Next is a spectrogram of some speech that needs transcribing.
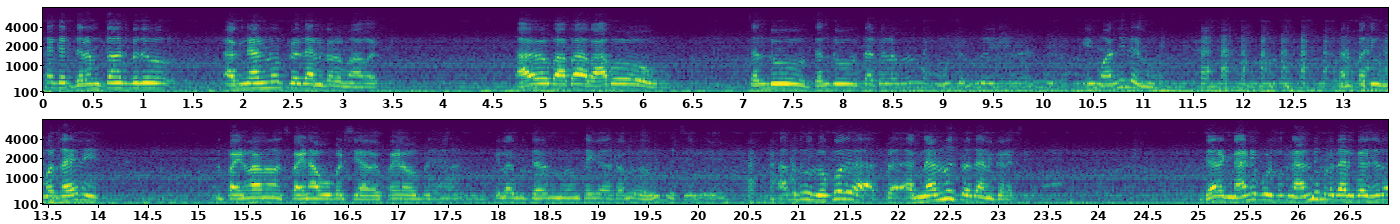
કારણ કે ધર્મતા જ બધું અજ્ઞાનનું પ્રદાન કરવામાં આવે છે. આવ્યો બાબા બાબો. ચંદુ ચંદુ તાર પેલા હું ચંદુ એ માની લે હું. અને પછી ઉંમર થાય ને. અને પૈણવાનો પૈણાવવું પડશે હવે પૈણાવવું પડશે પેલા બિચારા એમ થઈ ગયા, ચાલુ હરું જ છે આ બધું લોકો અજ્ઞાનનું જ પ્રદાન કરે છે. જ્યારે જ્ઞાની પુરુષો જ્ઞાનનું પ્રદાન કરે છે, તો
